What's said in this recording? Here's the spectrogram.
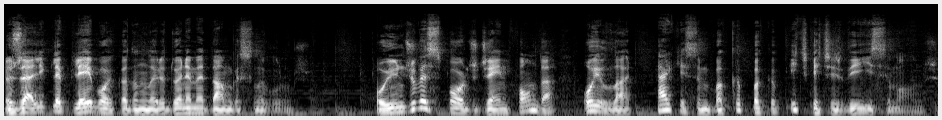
Özellikle Playboy kadınları döneme damgasını vurmuş. Oyuncu ve sporcu Jane Fonda o yıllar herkesin bakıp bakıp iç geçirdiği isim olmuş.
